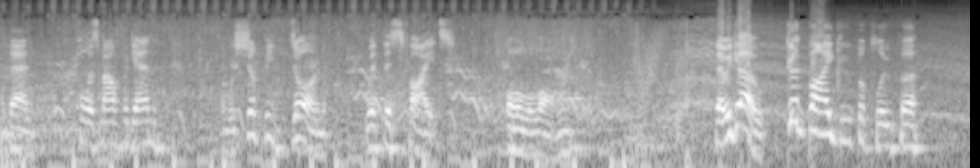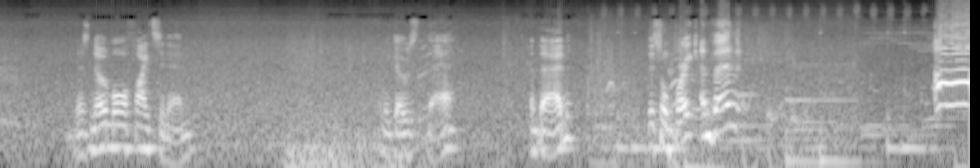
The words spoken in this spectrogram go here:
And then, pull his mouth again. And we should be done with this fight all along. There we go! Goodbye, Gooper Blooper. There's no more fighting him. And he goes there. And then... This will break, and then... Oh!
